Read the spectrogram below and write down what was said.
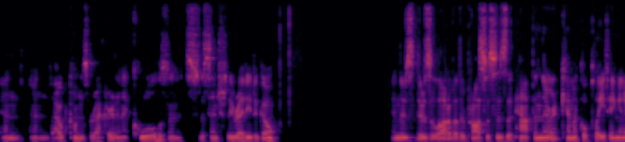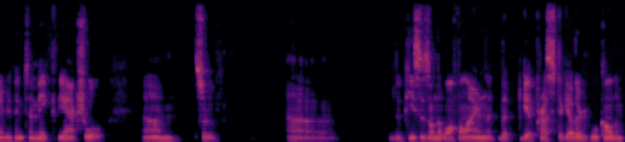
and and out comes the record and it cools and it's essentially ready to go and there's there's a lot of other processes that happen there, chemical plating and everything, to make the actual um, sort of uh, the pieces on the waffle iron that, that get pressed together. We'll call them.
